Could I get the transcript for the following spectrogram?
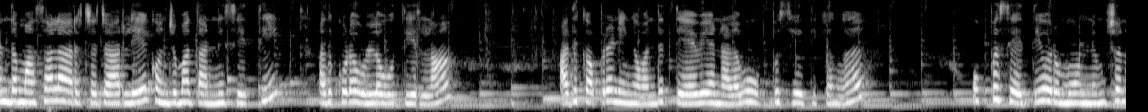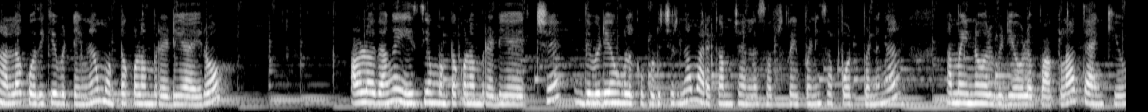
அந்த மசாலா அரைச்ச ஜார்லேயே கொஞ்சமாக தண்ணி சேர்த்தி அது கூட உள்ளே ஊற்றிடலாம் அதுக்கப்புறம் நீங்கள் வந்து தேவையான அளவு உப்பு சேர்த்திக்கோங்க. உப்பு சேர்த்தி ஒரு மூணு நிமிஷம் நல்லா கொதிக்க விட்டிங்கன்னா முட்டை குழம்பு ரெடி ஆயிரும். அவ்வளோதாங்க ஈஸியாக முட்டை குழம்பு ரெடி ஆயிடுச்சு. இந்த வீடியோ உங்களுக்கு பிடிச்சிருந்தா மறக்காமல் சேனலை சப்ஸ்கிரைப் பண்ணி சப்போர்ட் பண்ணுங்கள் நம்ம இன்னொரு வீடியோவில் பார்க்கலாம். தேங்க்யூ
